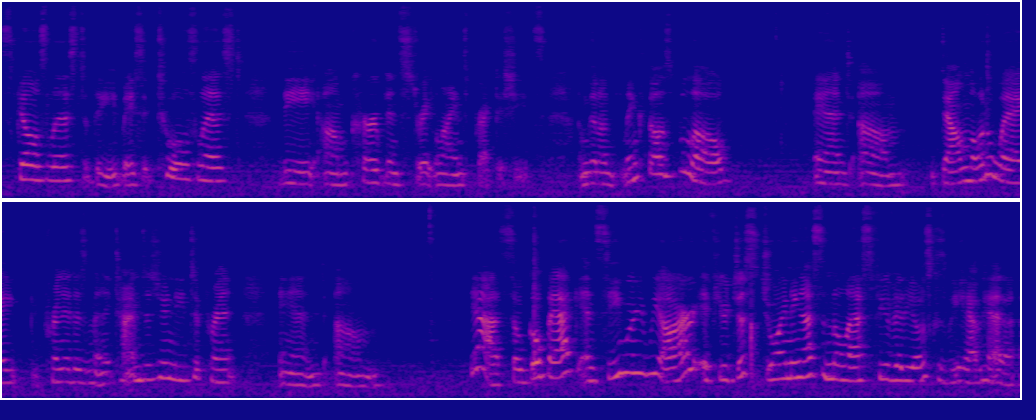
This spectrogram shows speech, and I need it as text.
skills list, the basic tools list, the um, curved and straight lines practice sheets. I'm going to link those below and um, download away, print it as many times as you need to print, and um, yeah, so go back and see where we are. If you're just joining us in the last few videos, because we have had a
